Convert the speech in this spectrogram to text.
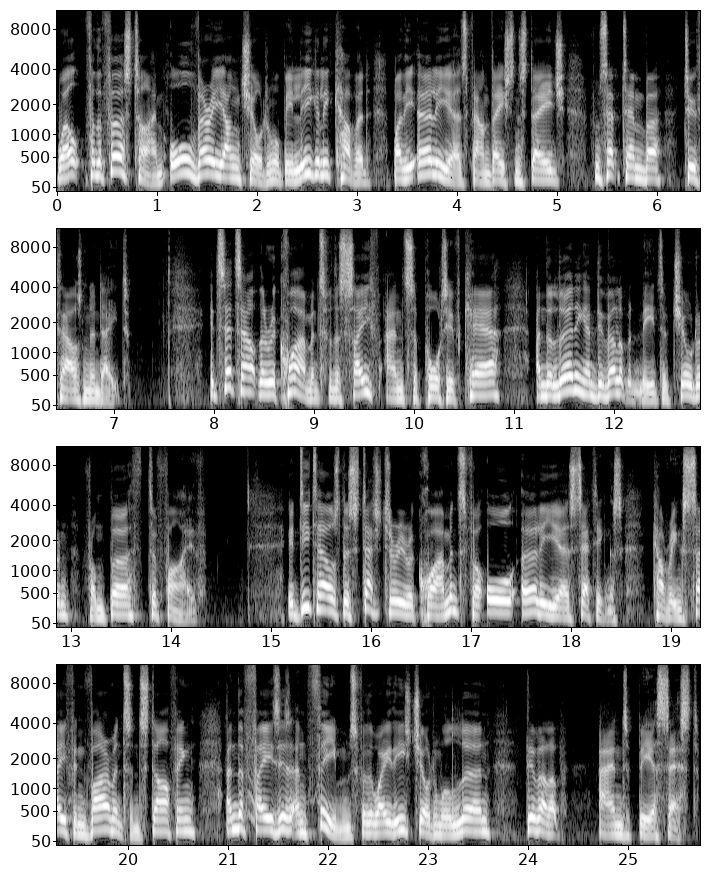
Well, for the first time, all very young children will be legally covered by the early years foundation stage from September 2008. It sets out the requirements for the safe and supportive care and the learning and development needs of children from birth to five. It details the statutory requirements for all early years settings, covering safe environments and staffing, and the phases and themes for the way these children will learn, develop and be assessed.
